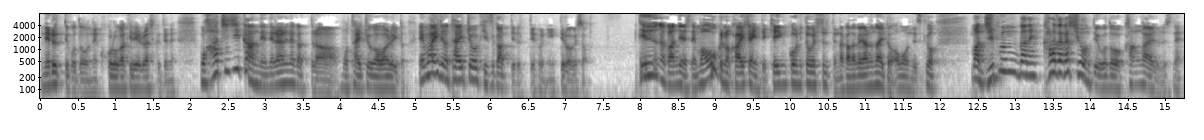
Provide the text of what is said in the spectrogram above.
寝るってことをね、心がけてるらしくてね。もう8時間ね、寝られなかったら、もう体調が悪いと。え、毎日の体調を気遣ってるっていう風に言ってるわけですよ。っていうような感じですね。まあ多くの会社員って健康に投資するってなかなかやらないと思うんですけど、まあ自分がね、体が資本ということを考えるとですね、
